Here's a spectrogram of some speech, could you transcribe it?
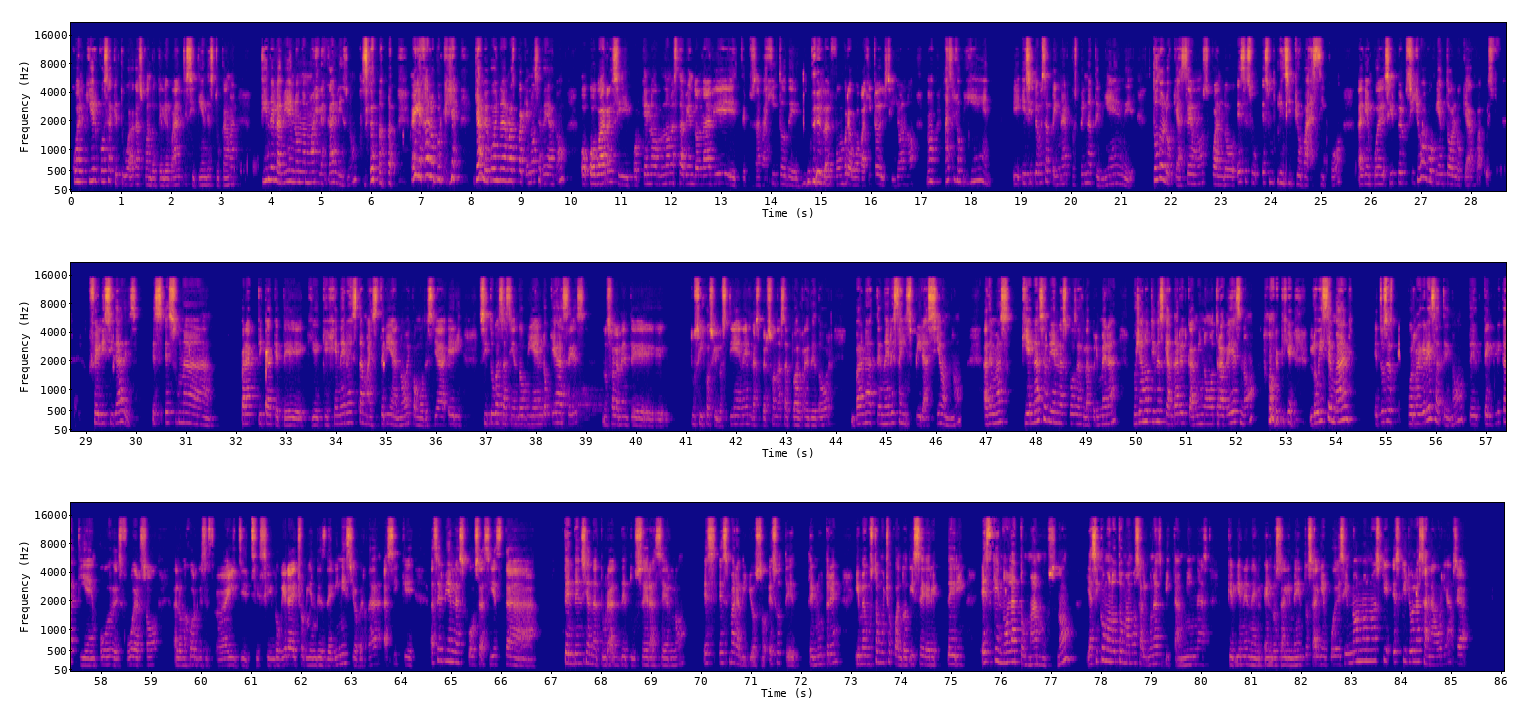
Cualquier cosa que tú hagas cuando te levantes y tiendes tu cama, tiéndela bien, no nada más la jales, ¿no? Ahí le jalo porque ya, ya me voy nada más para que no se vea, ¿no? O, barres y porque no, no me está viendo nadie, este, pues abajito de, de la alfombra o abajito del sillón, ¿no? No, hazlo bien y, si te vas a peinar, pues peínate bien. Y todo lo que hacemos, cuando ese es un, es un principio básico, alguien puede decir, pero si yo hago bien todo lo que hago, pues felicidades. Es, es una práctica que te que, genera esta maestría, ¿no? Y como decía Eri, si tú vas haciendo bien lo que haces, no solamente tus hijos si los tienen, las personas a tu alrededor van a tener esa inspiración, ¿no? Además, quien hace bien las cosas la primera, pues ya no tienes que andar el camino otra vez, ¿no? Porque lo hice mal. Entonces, pues regrésate, ¿no? Te, implica tiempo, esfuerzo. A lo mejor dices, ay, si, lo hubiera hecho bien desde el inicio, ¿verdad? Así que hacer bien las cosas y esta tendencia natural de tu ser a hacerlo, es, es maravilloso. Eso te, te nutre. Y me gustó mucho cuando dice Terry, es que no la tomamos, ¿no? Y así como no tomamos algunas vitaminas que vienen en, los alimentos, alguien puede decir, no, no, no, es que, es que yo la zanahoria, o sea,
